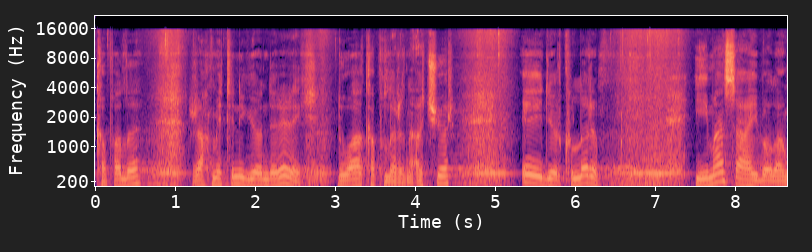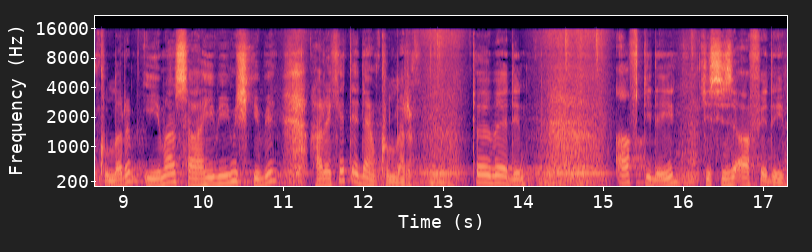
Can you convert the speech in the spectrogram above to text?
kapalı rahmetini göndererek dua kapılarını açıyor. Ey diyor kullarım iman sahibi olan kullarım, iman sahibiymiş gibi hareket eden kullarım. Tövbe edin, af dileyin ki sizi affedeyim.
